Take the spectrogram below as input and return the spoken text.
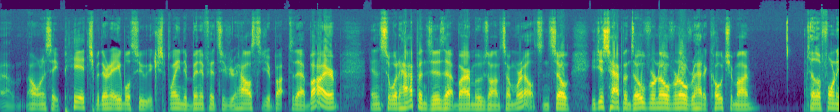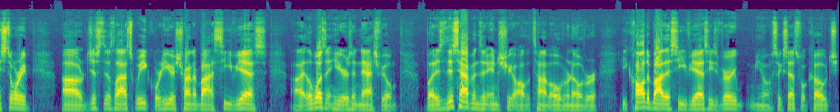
um, I don't want to say pitch, but they're not able to explain the benefits of your house to, your, to that buyer. And so what happens is that buyer moves on somewhere else. And so it just happens over and over and over. I had a coach of mine tell a funny story uh, just this last week where he was trying to buy a CVS. Uh, it wasn't here; it was in Nashville. But this happens in industry all the time, over and over. He called to buy the CVS. He's very, you know, successful coach.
